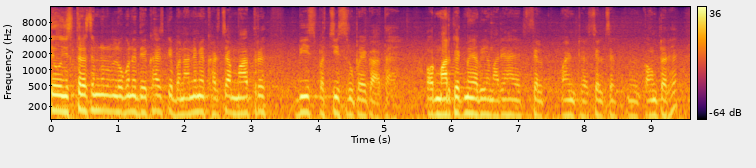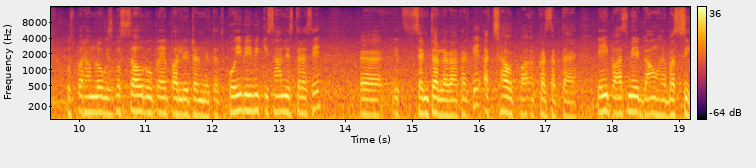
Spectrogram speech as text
तो इस तरह से हम लोगों ने देखा है इसके बनाने में खर्चा मात्र 20-25 रुपए का आता है। और मार्केट में अभी हमारे यहाँ एक सेल पॉइंट है सेल से काउंटर है। उस पर हम लोग इसको सौ रुपये पर लीटर मिलता तो कोई भी, भी किसान इस तरह से एक सेंटर लगा करके अच्छा उत्पादन कर सकता है। यहीं पास में एक गाँव है बस्सी।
